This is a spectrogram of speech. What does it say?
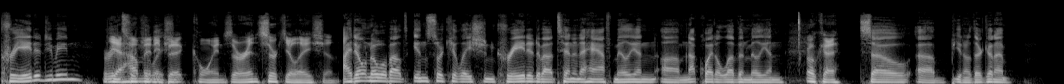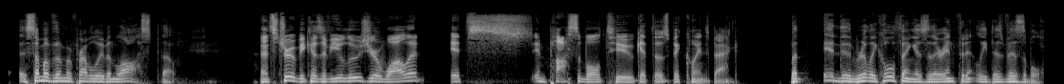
created, you mean? Or in yeah, how many bitcoins are in circulation? I don't know about in circulation. Created about ten and a half million, um, not quite eleven million. Okay. So uh, you know they're gonna. Some of them have probably been lost though. That's true because if you lose your wallet, it's impossible to get those bitcoins back. But it, the really cool thing is they're infinitely divisible.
